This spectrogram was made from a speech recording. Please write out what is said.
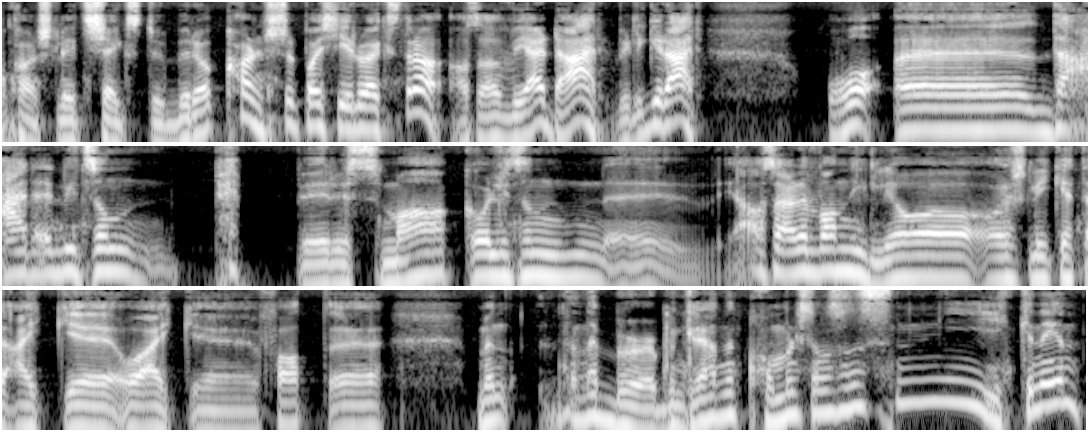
og kanskje litt skjeggstubber, og kanskje et par kilo ekstra. Altså, vi er der. Vi ligger der. Og det er litt sånn peppersmak og litt sånn eh, Ja, så er det vanilje og, og slik etter eike og eikefat. Eh, men denne bourbon-greia den kommer liksom sånn snikende inn.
